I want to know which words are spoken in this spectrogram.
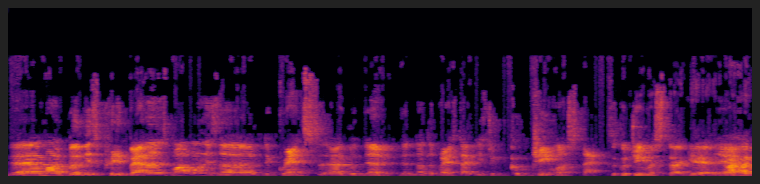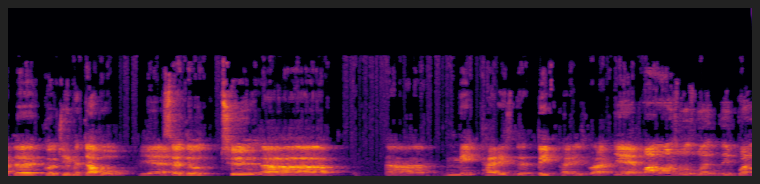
Yeah, my burger is pretty balanced. My one is uh, the grand, uh, no, not the grand stack, it's the Gojima stack. The Gojima stack, yeah. Yeah. I had the Gojima double. Yeah. So there were two uh, uh, meat patties, the beef patties, right? Yeah, my one was with the one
